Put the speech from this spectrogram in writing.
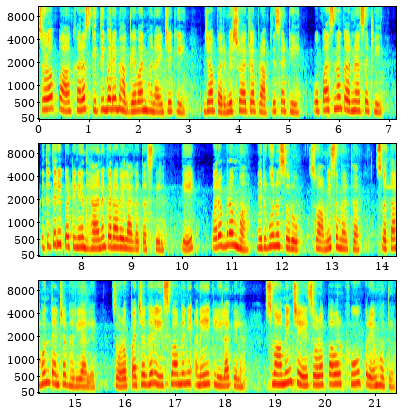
चोळप्पा खरंच किती बरे भाग्यवान म्हणायचे की ज्या परमेश्वराच्या प्राप्तीसाठी उपासना करण्यासाठी कितीतरी पटीने ध्यान करावे लागत असतील ते परब्रह्म निर्गुण स्वरूप स्वामी समर्थ स्वतःहून त्यांच्या घरी आले. चोळप्पाच्या घरी स्वामींनी अनेक लीला केल्या. स्वामींचे चोळप्पावर खूप प्रेम होते.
